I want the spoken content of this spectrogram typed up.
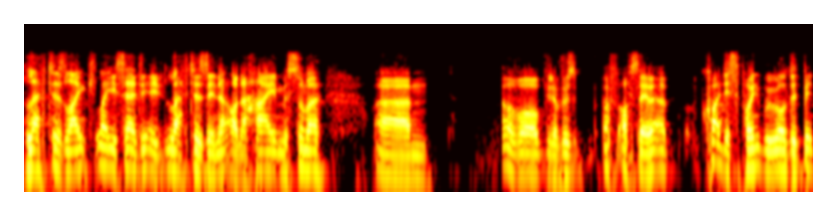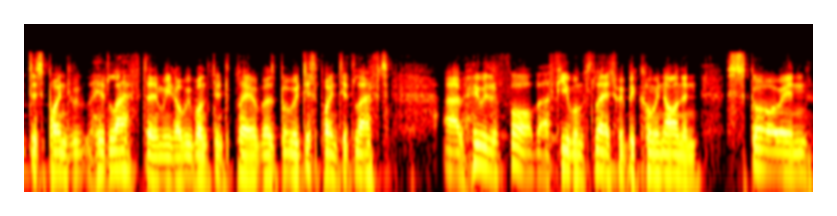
left us like like you said, he left us in on a high in the summer. Um, although you know, was obviously uh, quite disappointed. We were all a bit disappointed he'd left, and you know we wanted him to play with us, but we are disappointed left. Um, who would have thought that a few months later we'd be coming on and scoring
